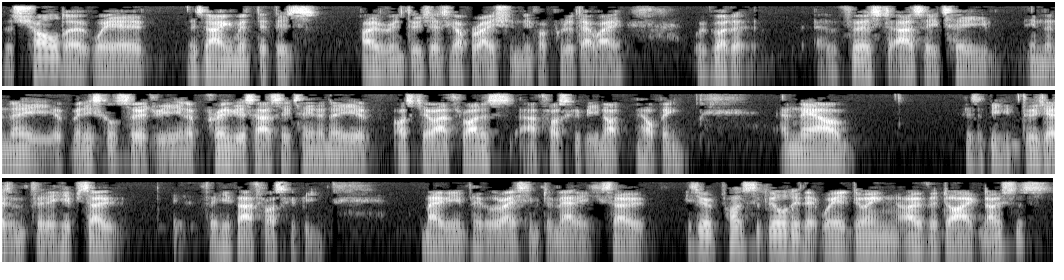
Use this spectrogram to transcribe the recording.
the shoulder where there's an argument that there's over enthusiastic operation, if I put it that way. We've got a, the first RCT in the knee of meniscal surgery and a previous RCT in the knee of osteoarthritis arthroscopy not helping. And now there's a big enthusiasm for the hip, so for hip arthroscopy, maybe in people who are asymptomatic. So is there a possibility that we're doing over-diagnosis?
